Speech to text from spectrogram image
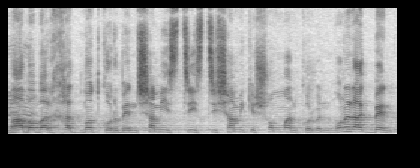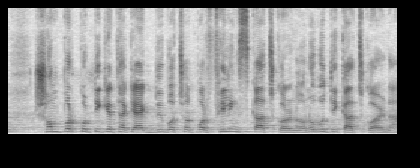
মা বাবার খাদমত করবেন স্বামী স্ত্রী স্ত্রী স্বামীকে সম্মান করবেন মনে রাখবেন সম্পর্ক টিকে থাকে এক দুই বছর পর ফিলিংস কাজ করে না অনুভূতি কাজ করে না।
